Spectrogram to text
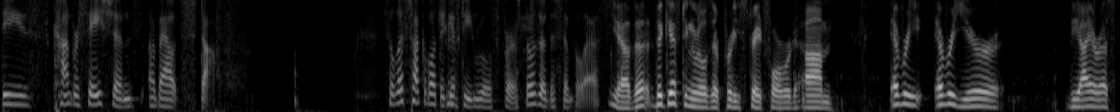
these conversations about stuff? So let's talk about the sure. gifting rules first. Those are the simplest. Yeah, the the gifting rules are pretty straightforward. Um, every every year, the IRS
